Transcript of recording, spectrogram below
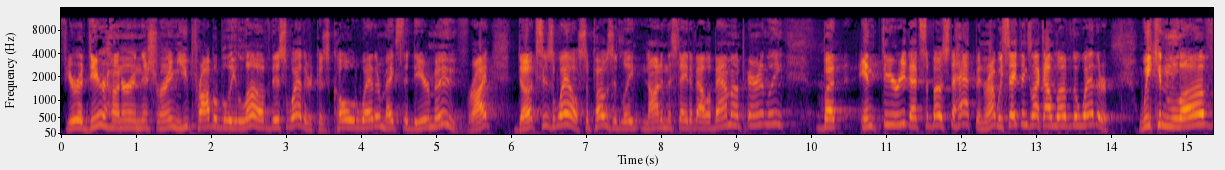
If you're a deer hunter in this room, you probably love this weather because cold weather makes the deer move, right? Ducks as well, supposedly, not in the state of Alabama, apparently, but in theory, that's supposed to happen, right? We say things like, I love the weather. We can love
